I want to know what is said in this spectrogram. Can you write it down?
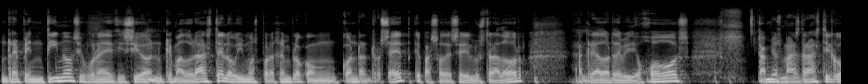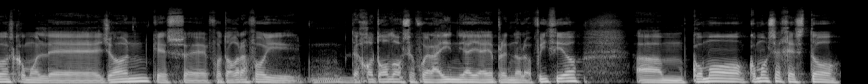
repentino, si fue una decisión que maduraste, lo vimos por ejemplo con Conrad Roset, que pasó de ser ilustrador a creador de videojuegos, cambios más drásticos como el de John, que es eh, fotógrafo y mm, dejó todo, se fue a la India y ahí aprendió el oficio. ¿cómo, ¿Cómo se gestó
